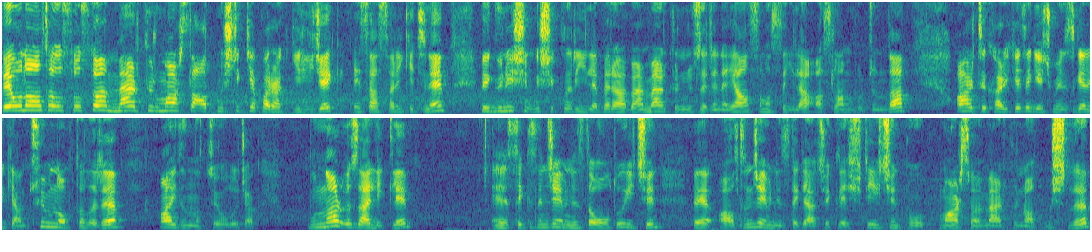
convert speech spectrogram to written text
Ve 16 Ağustos'ta Merkür Mars'la 60'lık yaparak girecek esas hareketine ve Güneş'in ışıkları ile beraber Merkür'ün üzerine yansımasıyla Aslan Burcu'nda artık harekete geçmeniz gereken tüm noktaları aydınlatıyor olacak. Bunlar özellikle 8. evinizde olduğu için ve 6. evinizde gerçekleştiği için bu Mars ve Merkür'ün 60'lığı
